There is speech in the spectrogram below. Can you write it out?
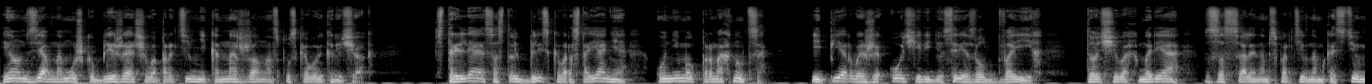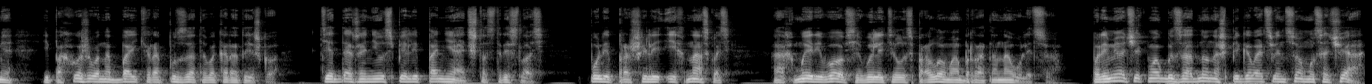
и он, взяв на мушку ближайшего противника, нажал на спусковой крючок. Стреляя со столь близкого расстояния, он не мог промахнуться, и первой же очередью срезал двоих — тощего хмыря в засаленном спортивном костюме и похожего на байкера пузатого коротышку. Те даже не успели понять, что стряслось. Пули прошили их насквозь, а хмырь вовсе вылетел из пролома обратно на улицу. Пулеметчик мог бы заодно нашпиговать свинцом усача,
